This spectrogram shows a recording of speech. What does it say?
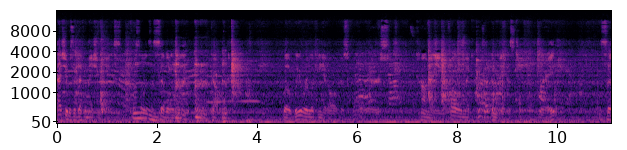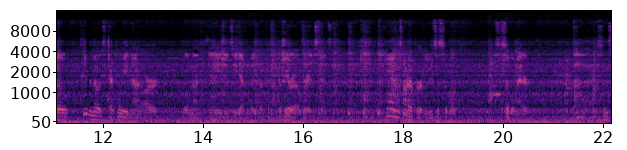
actually, it was a defamation case, so it's a Mm. civil, not government. But we were looking at all of his followers, commenting, following like, who's that the latest, right? So even though it's technically not our, well, not the agency definitely, but the bureau, for instance, yeah, it's not our purview. It's a civil, it's a civil matter. But since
